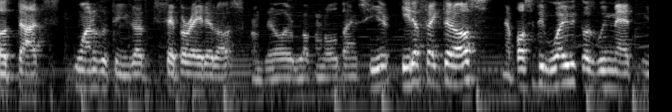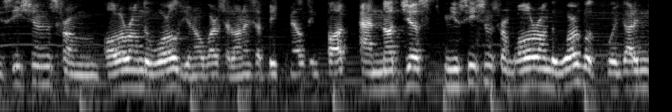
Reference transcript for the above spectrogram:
But that's one of the things that separated us from the other rock and roll bands here. It affected us in a positive way because we met musicians from all around the world. You know, Barcelona is a big melting pot, and not just musicians from all around the world, but we got in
